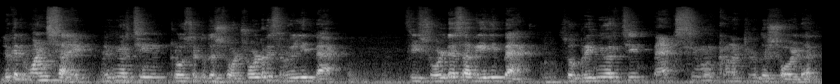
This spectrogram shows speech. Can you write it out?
Look at one side, bring your chin closer to the shoulder. Shoulder is really back. See, shoulders are really back. So bring your chin maximum connected to the shoulder.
